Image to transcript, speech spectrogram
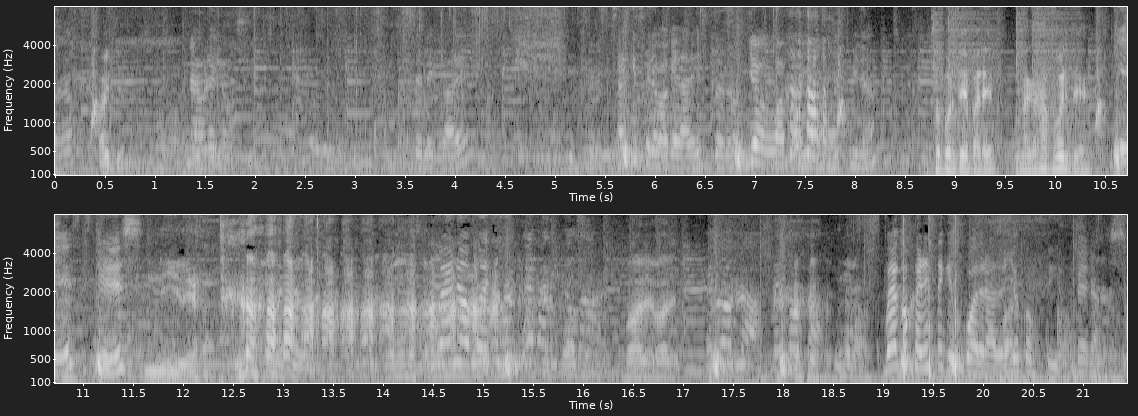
¿no? Ahí tienes. Ábrelo. Se le cae. ¿Sabes qué se le va a quedar esto, no? Yo, guapa. yo. Mira. Soporte de pared. Una caja fuerte. ¿Qué es? ¿Qué es? Ni idea. Bueno, pues un. Vale, vale. Me toca, me toca. Uno más. Voy a coger este que es cuadrado, yo confío. Verás.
